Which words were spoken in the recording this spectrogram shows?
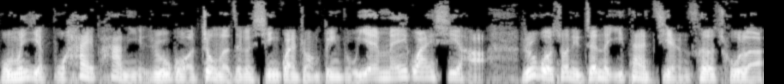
我们也不害怕你如果中了这个新冠状病毒也没关系哈。如果说你真的一旦检测出了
